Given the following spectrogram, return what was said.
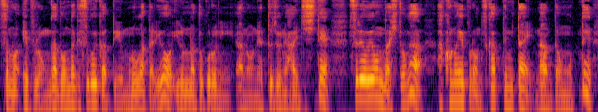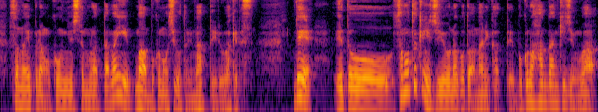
そのエプロンがどんだけすごいかっていう物語をいろんなところにあのネット上に配置してそれを読んだ人があこのエプロン使ってみたいなんて思ってそのエプロンを購入してもらった場合まあ僕のお仕事になっているわけです。でえっと、その時に重要なことは何かって僕の判断基準は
